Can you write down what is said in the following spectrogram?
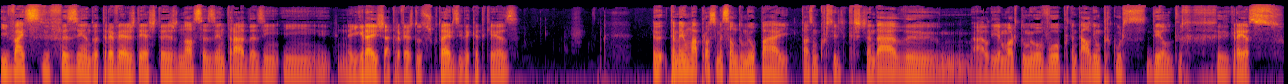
e vai-se fazendo através destas nossas entradas in, in, na igreja, através dos escuteiros e da catequese, também uma aproximação do meu pai, faz um cursilho de cristandade, há ali a morte do meu avô, portanto há ali um percurso dele de regresso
